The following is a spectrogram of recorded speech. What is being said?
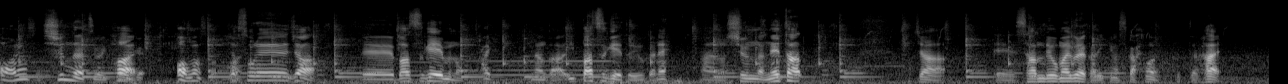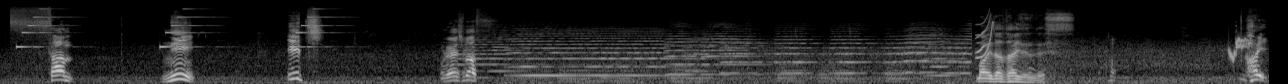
ああります。旬なやつがいっぱいあるあ、ほんまですか。じゃあそれじゃあ、えー、罰ゲームの、なんか一発芸というかね、あの旬なネタ。じゃあ、えー、3秒前ぐらいからいきますか。はい。振ったらはい。三、二、一。お願いします。前田大然です はい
